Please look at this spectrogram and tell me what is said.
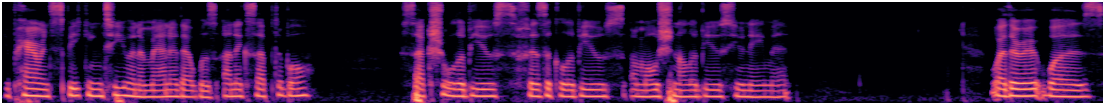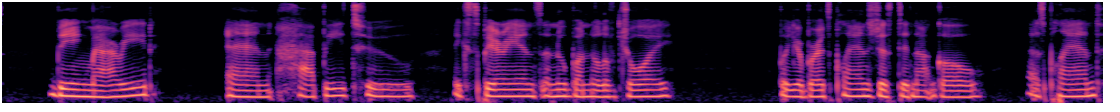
your parents speaking to you in a manner that was unacceptable, sexual abuse, physical abuse, emotional abuse, you name it. Whether it was being married and happy to experience a new bundle of joy, but your birth plans just did not go as planned.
